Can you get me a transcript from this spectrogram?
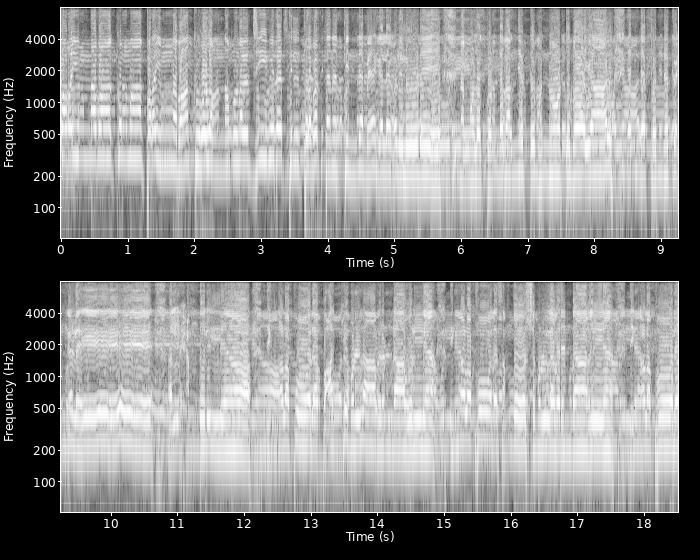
പറയുന്ന വാക്കും ആ പറയുന്ന വാക്കുകളും നമ്മൾ ജീവിതത്തിൽ പ്രവർത്തനത്തിന്റെ മേഖലകളിലൂടെ നമ്മൾ കൊണ്ടുവന്നിട്ട് മുന്നോട്ട് പോയാൽ എന്റെ പൊന്നു പെങ്ങളെ അലഹമില്ല നിങ്ങളെ പോലെ ഭാഗ്യമുള്ളവരുണ്ടാവില്ല നിങ്ങളെ പോലെ സന്തോഷമുള്ളവരുണ്ടാവില്ല നിങ്ങളെ പോലെ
